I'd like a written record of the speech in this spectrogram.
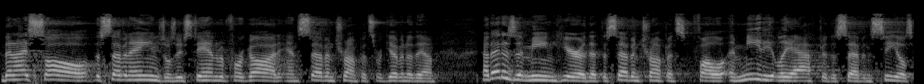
And then I saw the seven angels who stand before God, and seven trumpets were given to them. Now, that doesn't mean here that the seven trumpets follow immediately after the seven seals.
